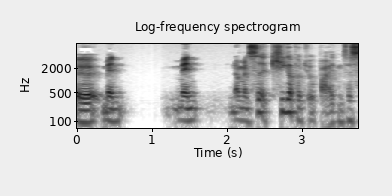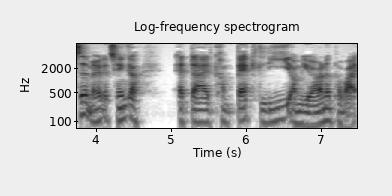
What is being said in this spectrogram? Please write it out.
Øh, men, men når man sidder og kigger på Joe Biden, så sidder man jo ikke og tænker, at der er et comeback lige om hjørnet på vej.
